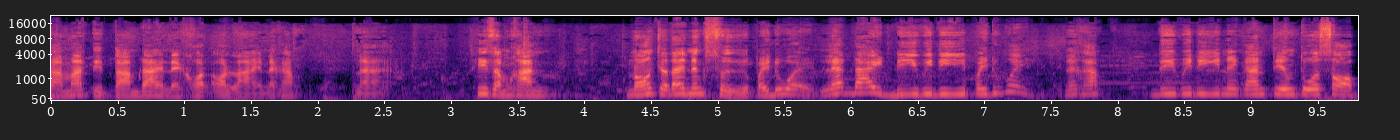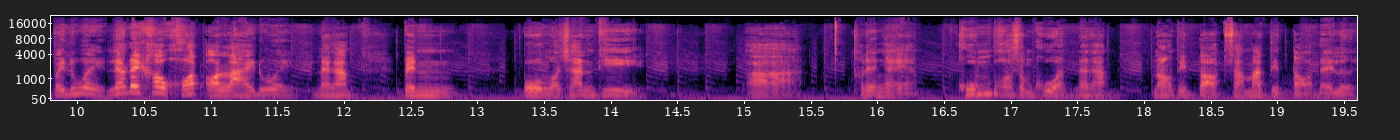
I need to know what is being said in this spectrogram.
สามารถติดตามได้ในคอร์สออนไลน์นะครับนะที่สำคัญน้องจะได้หนังสือไปด้วย และได้ DVD ไปด้วยนะครับ DVD ในการเตรียมตัวสอบไปด้วย แล้วได้เข้าคอร์สออนไลน์ด้วยนะครับ เป็นโปรโมชั่นที่เขาเรียกไงอะ คุ้มพอสมควรนะครับ น้องติดต่อสามารถติดต่อได้เลย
